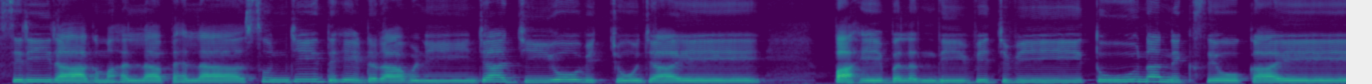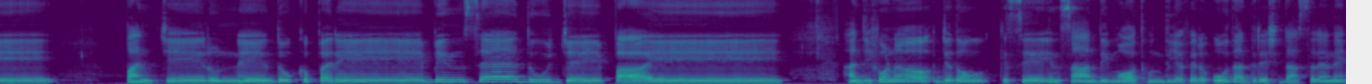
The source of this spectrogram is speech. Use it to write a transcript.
ਸ੍ਰੀ ਰਾਗ ਮਹੱਲਾ ਪਹਿਲਾ, ਸੁੰਜੀ ਦੇਹ ਡਰਾਵਣੀ ਜਾ ਜੀਓ ਵਿੱਚੋਂ ਜਾਏ। ਪਾਹੇ ਬਲੰਦੀ ਵਿਜ ਵੀ ਤੂੰ ਨਾ ਨਿਕਸਿਓ ਕਾਏ। ਪੰਚੇ ਰੁਨੇ ਦੁਖ ਪਰੇ ਬਿਨਸੈ ਦੂਜੇ ਪਾਏ। ਹਾਂਜੀ, ਹੁਣ ਜਦੋਂ ਕਿਸੇ ਇਨਸਾਨ ਦੀ ਮੌਤ ਹੁੰਦੀ ਹੈ, ਫਿਰ ਉਹਦਾ ਦ੍ਰਿਸ਼ ਦੱਸ ਰਹੇ ਨੇ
